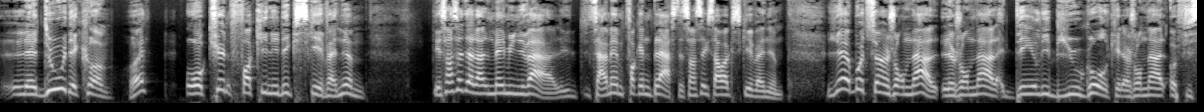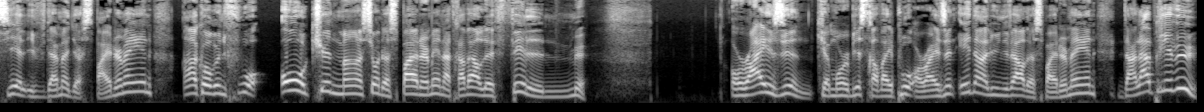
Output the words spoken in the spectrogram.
Le dude est comme, what? Aucune fucking idée de ce qui est Venom. T'es censé être dans le même univers. C'est la même fucking place. T'es censé savoir ce qui est Venom. Il y a un bout sur un journal, le journal Daily Bugle, qui est le journal officiel, évidemment, de Spider-Man. Encore une fois, aucune mention de Spider-Man à travers le film. Horizon, que Morbius travaille pour, Horizon est dans l'univers de Spider-Man. Dans la prévue,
